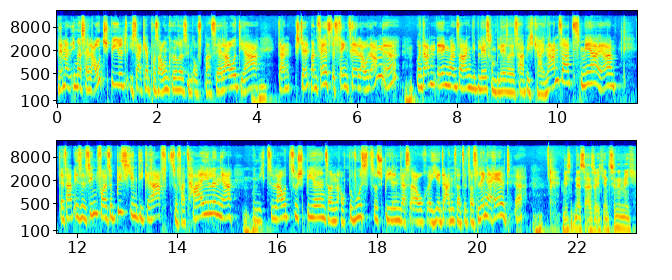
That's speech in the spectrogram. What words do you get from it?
wenn man immer sehr laut spielt, ich sage ja, Posaunenchöre sind oftmals sehr laut, ja, mhm. dann stellt man fest, es fängt sehr laut an, ja, mhm. und dann irgendwann sagen die Bläserinnen und Bläser, jetzt habe ich keinen Ansatz mehr, ja. Deshalb ist es sinnvoll, so ein bisschen die Kraft zu verteilen, ja, mhm. und nicht zu laut zu spielen, sondern auch bewusst zu spielen, dass auch hier der Ansatz etwas länger hält, ja. Mhm. Wie ist das? Also ich entsinne mich,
